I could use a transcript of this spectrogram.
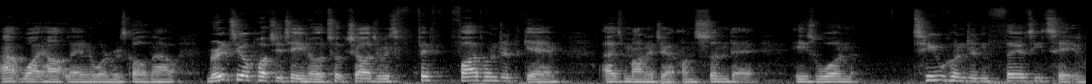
at White Hart Lane or whatever it's called now. Mauricio Pochettino took charge of his fifth, 500th game as manager on Sunday. He's won 232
